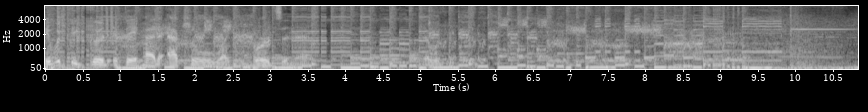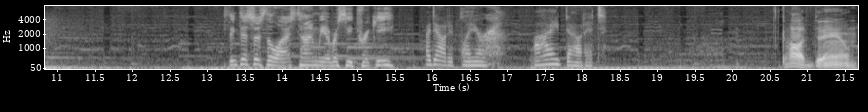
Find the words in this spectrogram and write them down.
It would be good if they had actual, like, words in it. That would be good. You think this is the last time we ever see Tricky? I doubt it, player. I doubt it. God damn.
